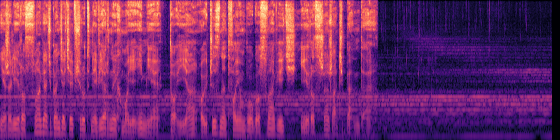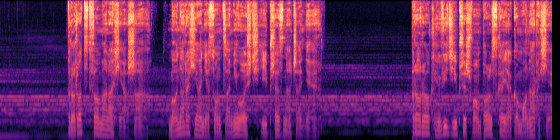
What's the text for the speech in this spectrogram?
jeżeli rozsławiać będziecie wśród niewiernych moje imię, to i ja ojczyznę Twoją błogosławić i rozszerzać będę. Proroctwo Malachiasza Monarchia niosąca miłość i przeznaczenie. Prorok widzi przyszłą Polskę jako monarchię.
